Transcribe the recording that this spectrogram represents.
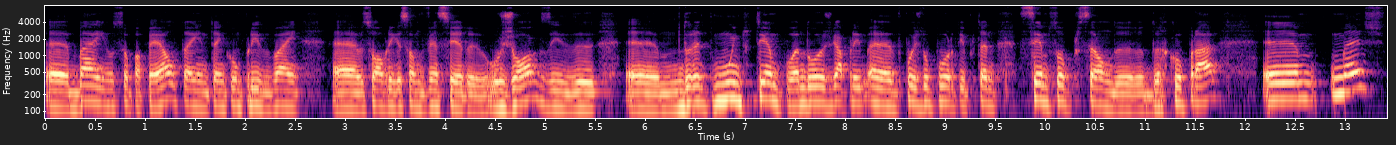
uh, bem o seu papel, tem, tem cumprido bem uh, a sua obrigação de vencer os jogos e de, durante muito tempo andou a jogar depois do Porto e, portanto, sempre sob pressão de, de recuperar. Mas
